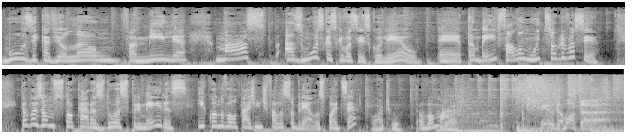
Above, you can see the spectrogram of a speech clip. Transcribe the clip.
música, violão, família, mas as músicas que você escolheu é, também falam muito sobre você. Então nós vamos tocar as duas primeiras e quando voltar a gente fala sobre elas, pode ser? Ótimo. Então vamos lá. Bergamota.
